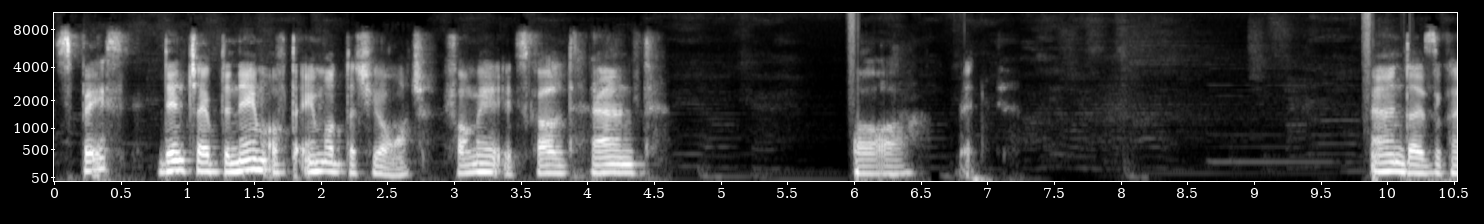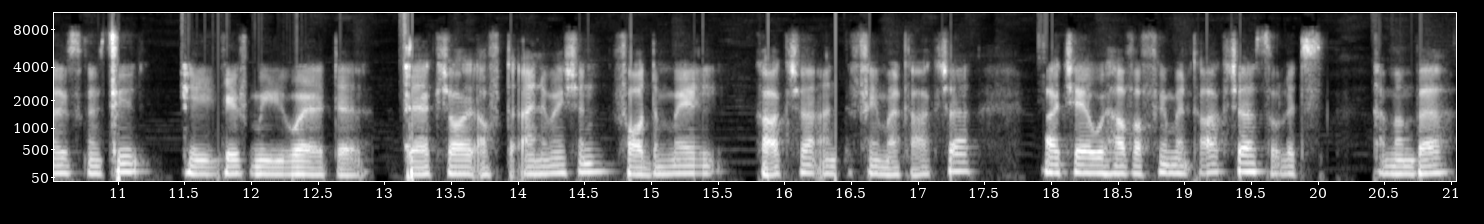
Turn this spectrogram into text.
space. Then type the name of the emote that you want. For me it's called hand for it and as you guys can see he gave me where the trajectory of the animation for the male character and the female character. Right here we have a female character, so let's remember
